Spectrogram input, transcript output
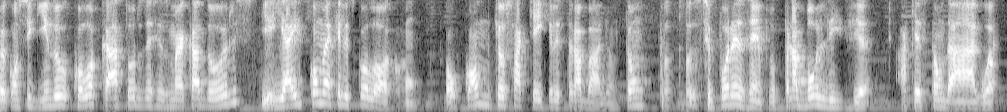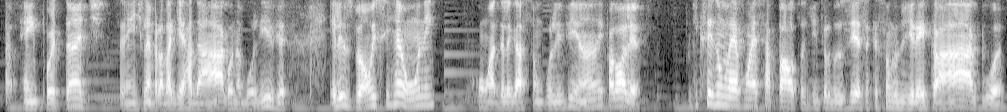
foi conseguindo colocar todos esses marcadores. E, e, aí, como é que eles colocam? Como que eu saquei que eles trabalham? Então, se por exemplo, para Bolívia a questão da água é importante, se a gente lembrar da guerra da água na Bolívia, eles vão e se reúnem com a delegação boliviana e falam: olha, por que vocês não levam essa pauta de introduzir essa questão do direito à água,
